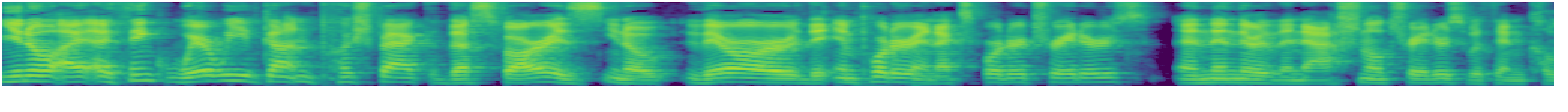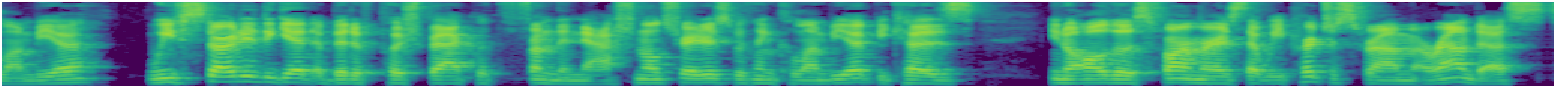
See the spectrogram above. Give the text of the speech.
You know, I, I, think where we've gotten pushback thus far is, you know, there are the importer and exporter traders, and then there are the national traders within Colombia. We've started to get a bit of pushback with, from the national traders within Colombia because, you know, all those farmers that we purchase from around us,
